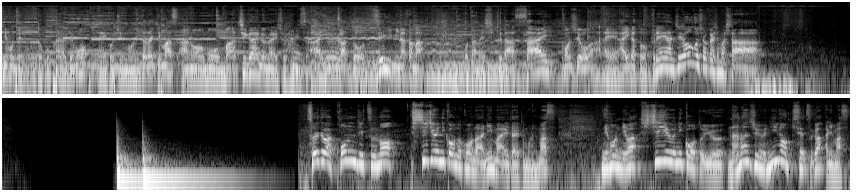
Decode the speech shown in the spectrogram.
日本全国どこからでも、えーご注文いただけます。あのもう間違いのない商品です、ありがとう。ぜひ皆様お試しください今週は、えー、ありがとうプレーン味をご紹介しましたそれでは本日の七十二項のコーナーに参りたいと思います。日本には七十二項という72の季節があります。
